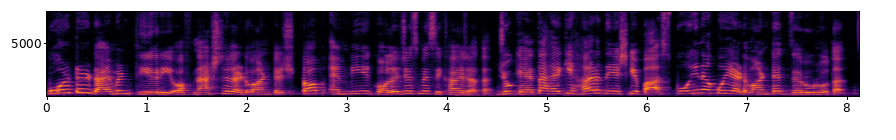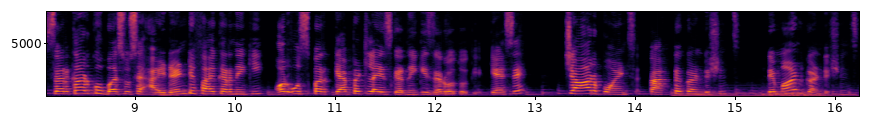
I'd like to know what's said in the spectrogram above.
Porter diamond theory of national advantage top MBA colleges में सिखाया जाता है, जो कहता है की हर देश के पास कोई ना कोई एडवांटेज ज़रूर होता है। सरकार को बस उसे आइडेंटिफाई करने की और उस पर कैपिटलाइज करने की ज़रूरत होती है। कैसे? चार points factor conditions demand conditions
